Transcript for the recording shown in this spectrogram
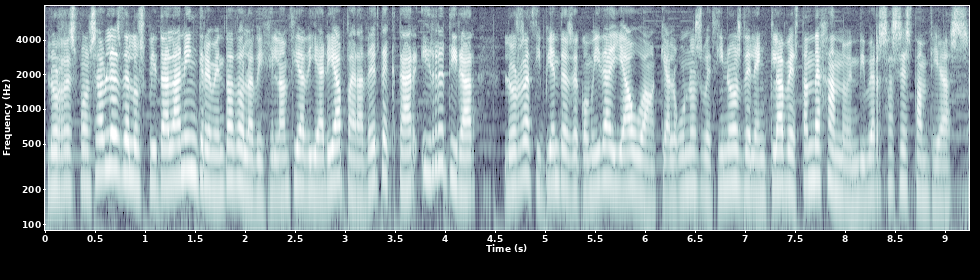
los responsables del hospital han incrementado la vigilancia diaria para detectar y retirar los recipientes de comida y agua que algunos vecinos del enclave están dejando en diversas estancias.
